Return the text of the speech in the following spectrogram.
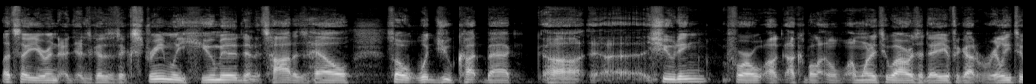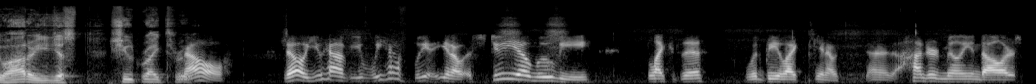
Let's say you're in because it's extremely humid and it's hot as hell. So would you cut back uh, uh, shooting for a, a couple, of, one or two hours a day if it got really too hot, or you just shoot right through? No, no, you have you. We have we, you know a studio movie like this would be like you know a hundred million dollars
